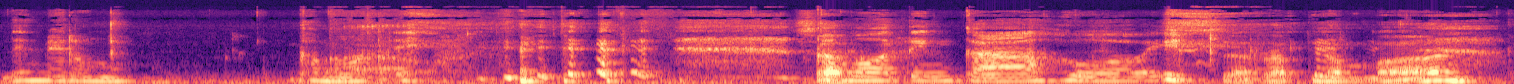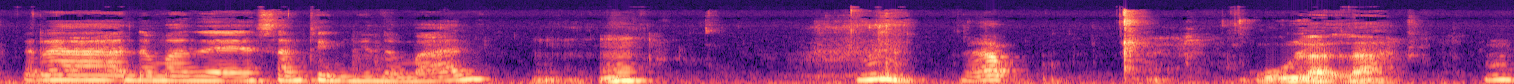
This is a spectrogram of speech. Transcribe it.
Then merong kamote. Sarap, Kamoteng kahoy. sarap naman. Para naman eh, something new naman. Mhm. Mm, sarap. Ulala. Mm.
